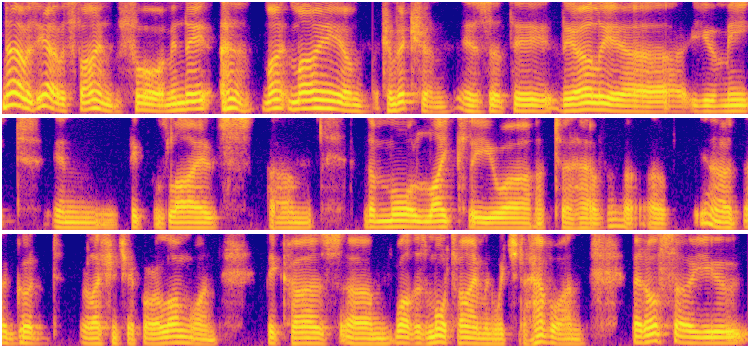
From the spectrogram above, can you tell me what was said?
No, it was yeah, it was fine before. I mean, the my my um, conviction is that the the earlier you meet in people's lives, um, the more likely you are to have a, a you know a good relationship or a long one because um, well there's more time in which to have one but also you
